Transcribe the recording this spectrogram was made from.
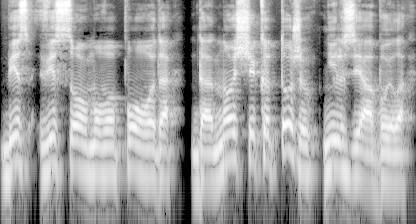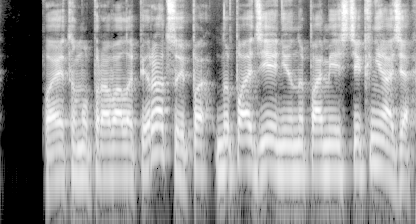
без весомого повода доносчика тоже нельзя было, поэтому провал операции по нападению на поместье князя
